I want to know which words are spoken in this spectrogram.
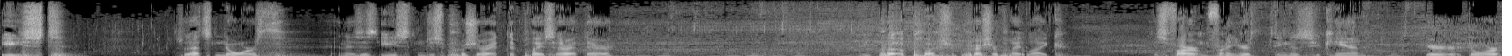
east. So that's north, and this is east, and just push it right, the place it right there. And put a pressure, pressure plate like as far in front of your thing as you can, your door.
